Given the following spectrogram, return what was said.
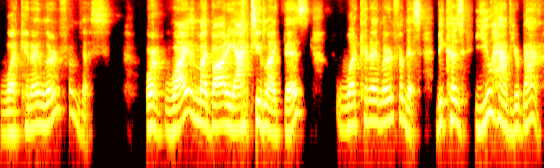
what can i learn from this or why is my body acting like this? What can I learn from this? Because you have your back.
